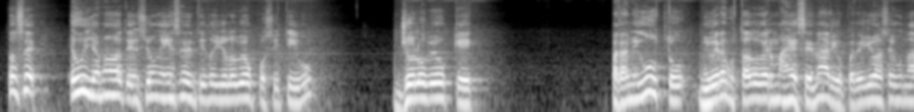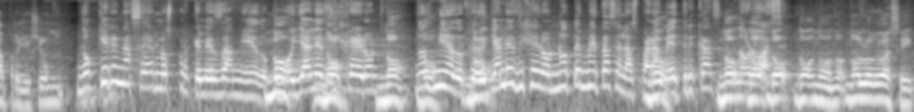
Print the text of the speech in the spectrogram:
Entonces, es un llamado de atención en ese sentido, yo lo veo positivo, yo lo veo que, para mi gusto, me hubiera gustado ver más escenarios, pero ellos hacen una proyección... No quieren hacerlos porque les da miedo, como ya les dijeron, no, no, es miedo, pero ya les dijeron, no te metas en las paramétricas, no, lo hacen. No, no, no, no, lo veo así.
